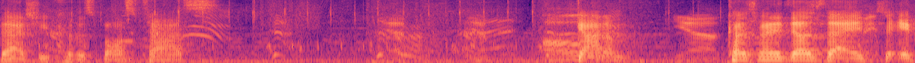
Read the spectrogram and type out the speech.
Okay, yeah, I have to actually kill this boss fast. Yep, yep. Oh, Got him. Yeah. Because when it does that, it, it,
